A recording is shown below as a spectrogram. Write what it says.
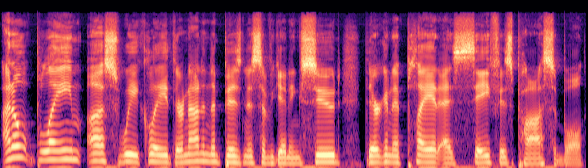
I don't blame Us Weekly. They're not in the business of getting sued. They're going to play it as safe as possible.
